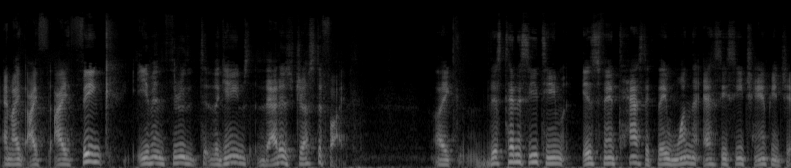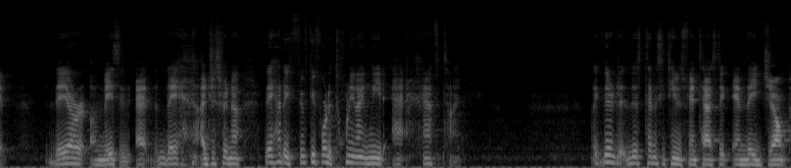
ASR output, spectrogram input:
And I, I, I think even through the, the games, that is justified. Like this Tennessee team is fantastic. They won the SEC championship. They are amazing. At, they I just right now they had a 54 to 29 lead at halftime. Like this Tennessee team is fantastic, and they jump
